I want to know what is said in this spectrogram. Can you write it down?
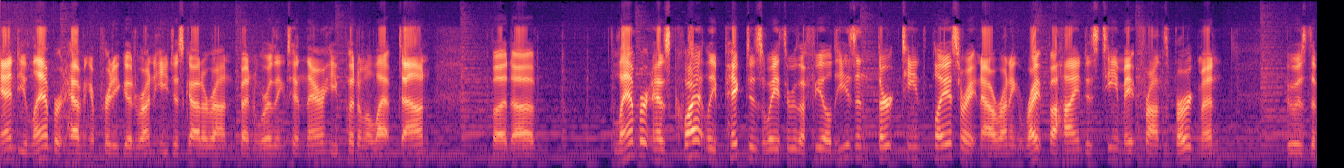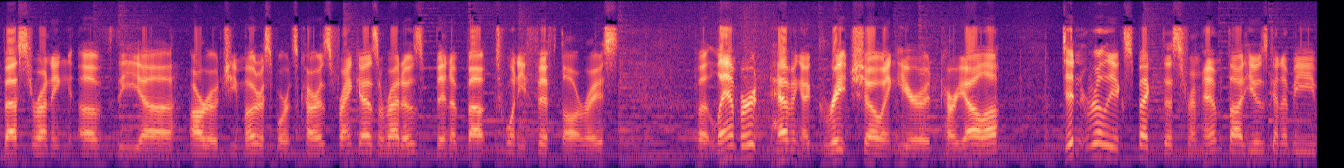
Andy Lambert having a pretty good run. He just got around Ben Worthington there. He put him a lap down. But uh, Lambert has quietly picked his way through the field. He's in 13th place right now, running right behind his teammate Franz Bergman, who is the best running of the uh, ROG Motorsports cars. Frank Azaretto's been about 25th all race. But Lambert having a great showing here in Karjala. Didn't really expect this from him. Thought he was going to be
